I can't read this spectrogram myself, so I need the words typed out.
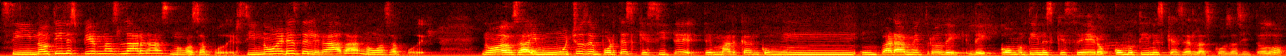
Si no tienes piernas largas, no vas a poder. Si no eres delgada, no vas a poder. ¿no? O sea, hay muchos deportes que sí te, te marcan como un, un parámetro de, de, cómo tienes que ser o cómo tienes que hacer las cosas y todo.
